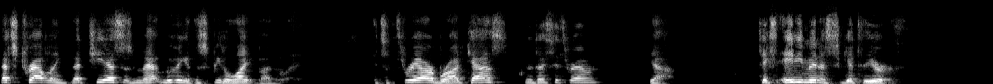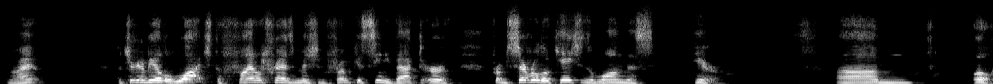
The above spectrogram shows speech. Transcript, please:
That's traveling. That TS is moving at the speed of light. By the way, it's a three-hour broadcast. Did I say three-hour? Yeah. It takes 80 minutes to get to the Earth. Right. But you're going to be able to watch the final transmission from Cassini back to Earth from several locations along this here. Um, oh,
